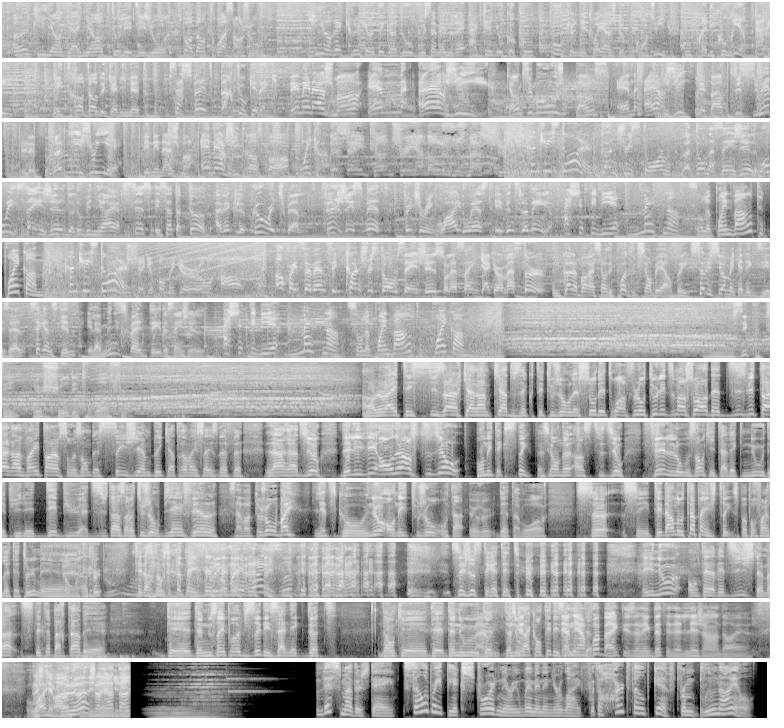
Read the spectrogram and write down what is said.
Un client gagnant tous les 10 jours pendant 300 jours. Qui aurait cru qu'un dégât d'eau vous amènerait à Caillou Coco ou que le nettoyage de vos conduits vous ferait découvrir Paris? Les 30 ans de Calinette, ça se fête partout au Québec. Déménagement MRJ. Quand tu bouges, pense MRJ. Prépare tout de suite le 1er juillet. Déménagement MRJtransport.com. Country Storm. Country Storm retourne à Saint-Gilles. Oui, oui, Saint-Gilles de Loubinière. Lotinière 6 et 7 octobre avec le Blue Ridge Band. Phil G. Smith, featuring Wide West et Vince Lemire. Achète tes billets maintenant sur lepointdevente.com. Country Store. En fin de semaine, c'est Country Storm Saint-Gilles sur la scène Gagger Master. Une collaboration des productions BRB, Solutions mécaniques diesel, Second Skin et la municipalité de Saint-Gilles. Achète tes billets maintenant sur lepointdevente.com. Vous écoutez le show des trois flots. Alright, et 6h44, vous écoutez toujours le show des Trois Flots tous les dimanches soirs de 18h à 20h sur les ondes de CJMD 96.9, la radio de Lévis. On est en studio, on est excités parce qu'on a en studio Phil Lauzon qui est avec nous depuis le début à 18h. Ça va toujours bien, Phil? Ça va toujours bien. Let's go. Nous, on est toujours autant heureux de t'avoir. Ça, c'est. T'es dans nos top invités. C'est pas pour faire le têteux, mais euh, un peu. T'es dans nos top invités. c'est juste très têteux. Et nous, on t'avait dit justement, si t'étais partant de, de, de nous improviser des anecdotes. Donc, euh, de, de nous, Ben de, oui. de nous raconter des la dernière anecdotes. fois, paraît que tes anecdotes étaient légendaires. Ouais. Là, j'étais pas là, c'est des j'en ai entendu. This Mother's Day, celebrate the extraordinary women in your life with a heartfelt gift from Blue Nile.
